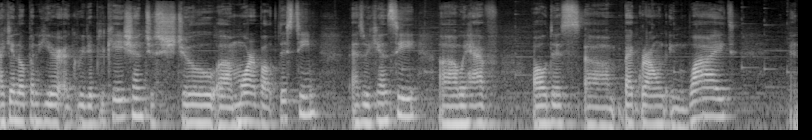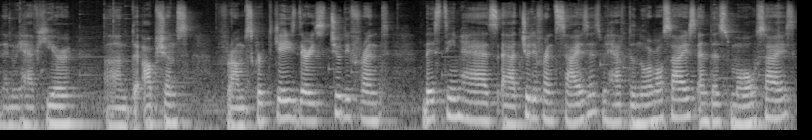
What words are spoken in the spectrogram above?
I can open here a grid application to show uh, more about this team. As we can see, uh, we have all this um, background in white and then we have here um, the options from Scriptcase. There is two different this team has uh, two different sizes. We have the normal size and the small size.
